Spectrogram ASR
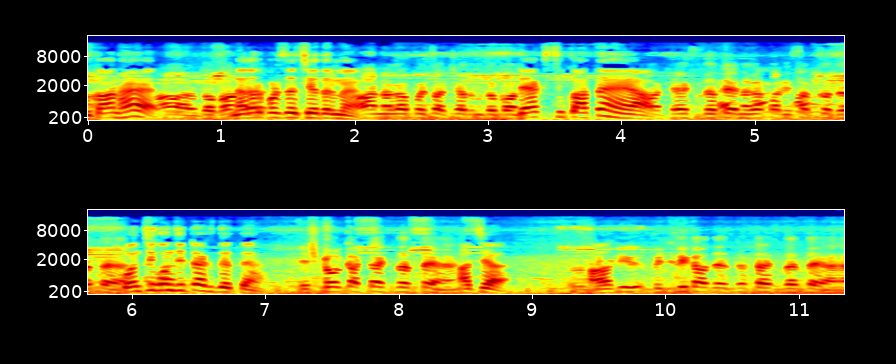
दुकान है? हाँ, दुकान नगर परिषद क्षेत्र में? हाँ नगर परिषद क्षेत्र में दुकान। टैक्स चुकाते हैं हाँ, आप टैक्स देते हैं नगर परिषद को देते हैं। कौन सी कौन सी टैक्स देते हैं? स्टोर का टैक्स देते हैं। अच्छा। और बिजली का देते हैं।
